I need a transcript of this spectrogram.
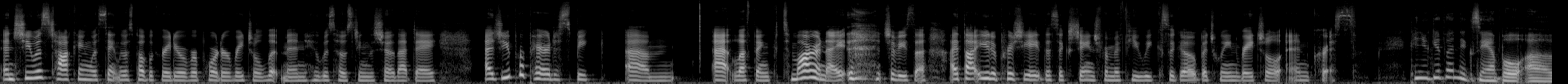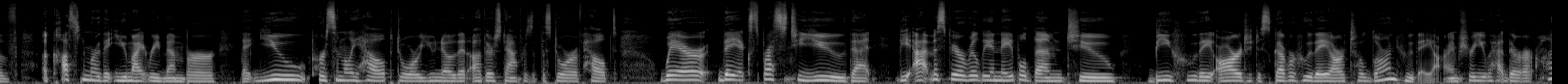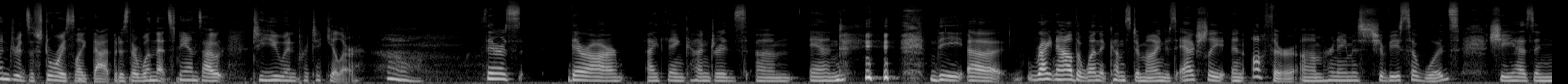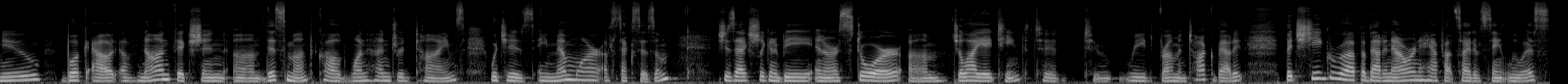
And she was talking with St. Louis Public Radio reporter Rachel Lippmann, who was hosting the show that day. As you prepare to speak um, at Left Bank tomorrow night, Chavisa, I thought you'd appreciate this exchange from a few weeks ago between Rachel and Kris. Can you give an example of a customer that you might remember that you personally helped or you know that other staffers at the store have helped where they expressed to you that the atmosphere really enabled them to be who they are, to discover who they are, to learn who they are. I'm sure you had there are hundreds of stories like that, but is there one that stands out to you in particular? Oh, there's there are I think hundreds. Um, and the uh, right now, the one that comes to mind is actually an author. Um, her name is Chavisa Woods. She has a new book out of nonfiction um, this month called 100 Times, which is a memoir of sexism. She's actually going to be in our store um, July 18th to to read from and talk about it. But she grew up about an hour and a half outside of St. Louis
